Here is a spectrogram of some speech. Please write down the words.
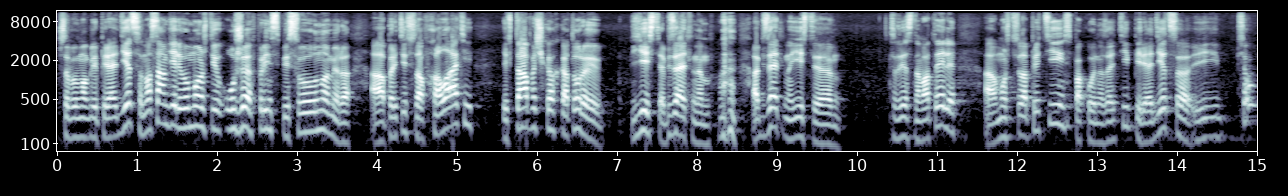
чтобы вы могли переодеться. Но на самом деле вы можете уже, в принципе, из своего номера а, прийти сюда в халате и в тапочках, которые есть обязательно, обязательно есть, э, соответственно, в отеле. А, можете сюда прийти, спокойно зайти, переодеться и все.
